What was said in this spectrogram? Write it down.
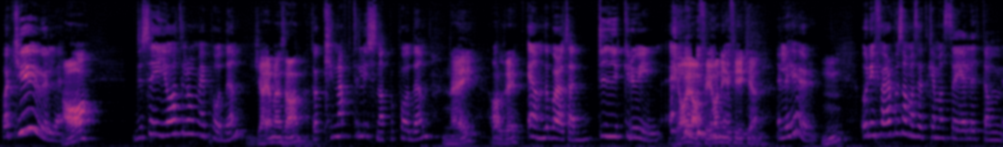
vad kul! Ja, Du säger ja till att vara med i podden. jajamensan. Du har knappt lyssnat på podden. Nej, aldrig. Ändå bara så här dyker du in. Ja, ja, för jag är nyfiken. Eller hur? Mm. Ungefär på samma sätt kan man säga lite om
